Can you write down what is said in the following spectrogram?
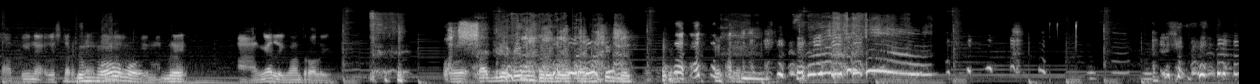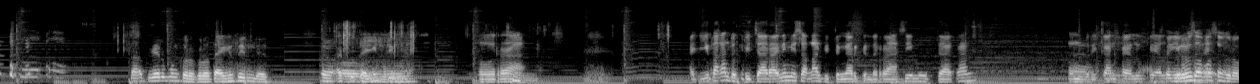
tapi nek wis terjadi mau, ya mau. angel Oh, tak pikir kamu guru-guru Des. Tak pikir mau guru-guru tensin, Des. Oh, Aku tensin. orang Nah, kita kan berbicara ini misalkan didengar generasi muda kan memberikan value-value Sing guru yang sapa baik. sing guru?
